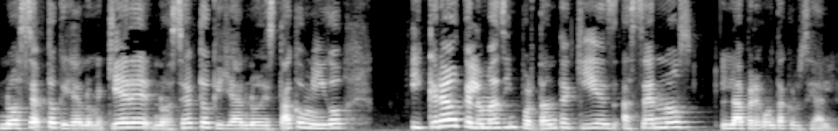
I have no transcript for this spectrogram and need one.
no acepto que ya no me quiere, no acepto que ya no está conmigo. Y creo que lo más importante aquí es hacernos la pregunta crucial.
